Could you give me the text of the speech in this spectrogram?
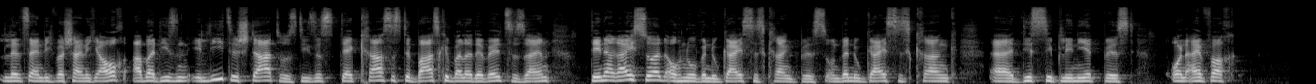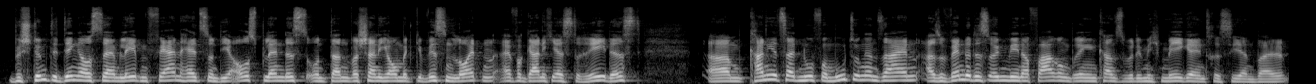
letztendlich wahrscheinlich auch, aber diesen Elite-Status, dieses der krasseste Basketballer der Welt zu sein, den erreichst du halt auch nur, wenn du geisteskrank bist und wenn du geisteskrank äh, diszipliniert bist und einfach bestimmte Dinge aus deinem Leben fernhältst und die ausblendest und dann wahrscheinlich auch mit gewissen Leuten einfach gar nicht erst redest. Ähm, kann jetzt halt nur Vermutungen sein. Also wenn du das irgendwie in Erfahrung bringen kannst, würde mich mega interessieren, weil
